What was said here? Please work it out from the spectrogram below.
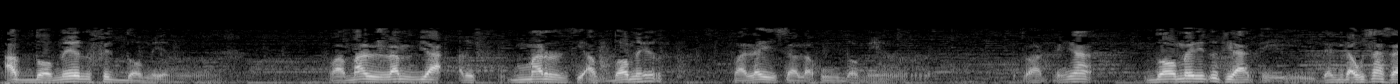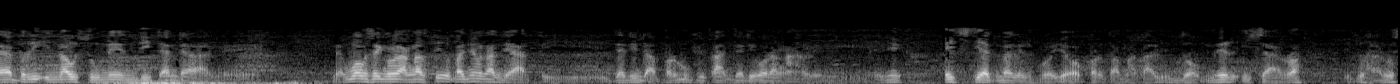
Ad-domir fid-domir. Wa man lam ya'rif marzi ad-domir, falaysa lahu domir. Itu artinya, domir itu di hati. Dan tidak usah saya beri inau sunin di candane. Nek wong sing ora ngerti rupanya kan di hati. Jadi tidak perlu kita jadi orang alim. Ini ijtihad Balir Boyo pertama kali domir isyarah itu harus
